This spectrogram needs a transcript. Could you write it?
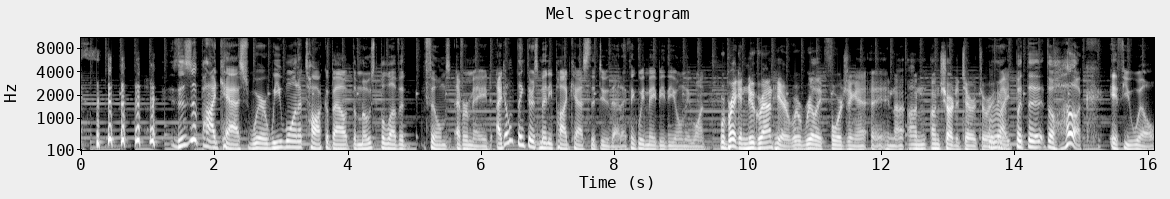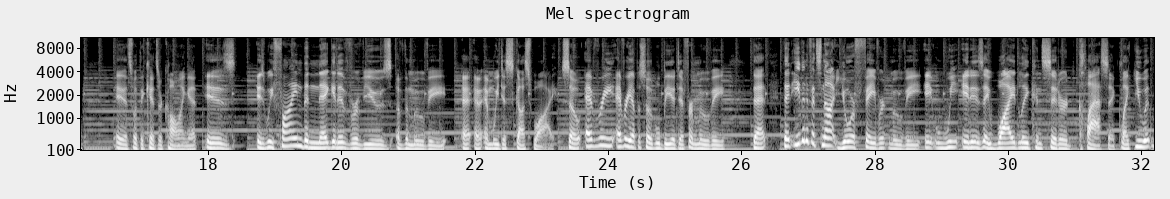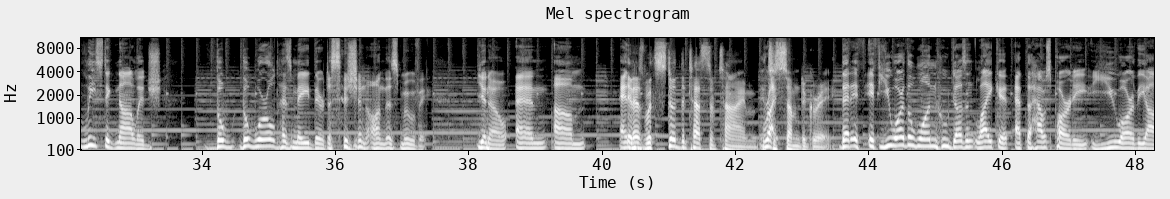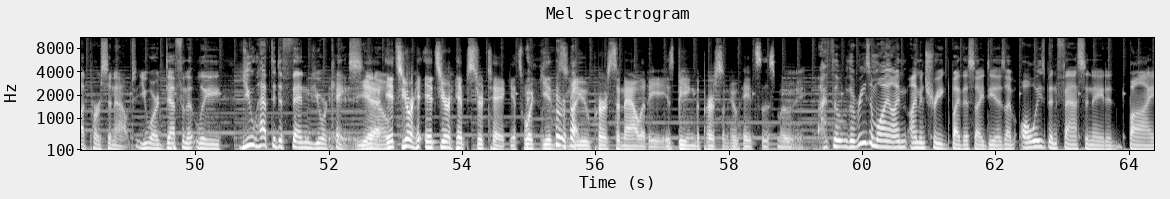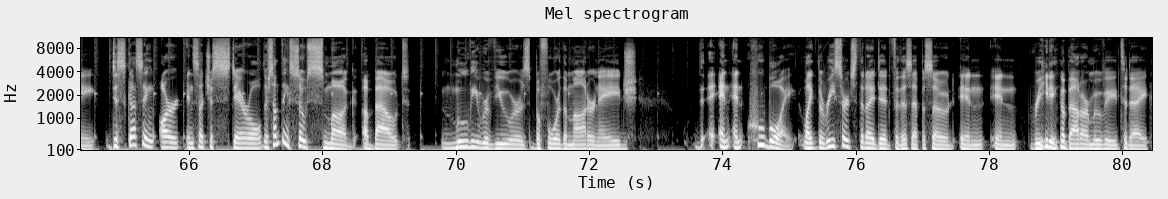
this is a podcast where we want to talk about the most beloved films ever made. I don't think there's many podcasts that do that. I think we may be the only one. We're breaking new ground here. We're really forging it in un- uncharted territory. here. Right, but the the hook, if you will, it's what the kids are calling it, is is we find the negative reviews of the movie a- a- and we discuss why. So every every episode will be a different movie that that even if it's not your favorite movie, it we it is a widely considered classic. Like you at least acknowledge the the world has made their decision on this movie. You know, and um and It has withstood the test of time to some degree. that if if you are the one who doesn't like it at the house party, you are the odd person out. You are definitely you have to defend your case. you Yeah, know? it's your it's your hipster take. It's what gives Right. you personality is being the person who hates this movie. The the reason why I'm I'm intrigued by this idea is I've always been fascinated by discussing art in such a sterile. There's something so smug about movie reviewers before the modern age. And and who boy, like the research that I did for this episode in in reading about our movie today,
